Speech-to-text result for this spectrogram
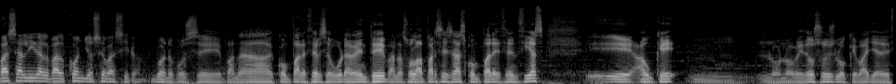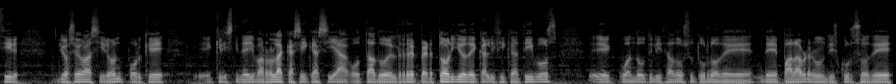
va a salir al balcón Joseba Sirón. Bueno, pues eh, van a comparecer seguramente, van a solaparse esas comparecencias, eh, aunque mm, lo novedoso es lo que vaya a decir Joseba Sirón, porque eh, Cristina Ibarrola casi casi ha agotado el repertorio de calificativos cuando ha utilizado su turno de, palabra en un discurso de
